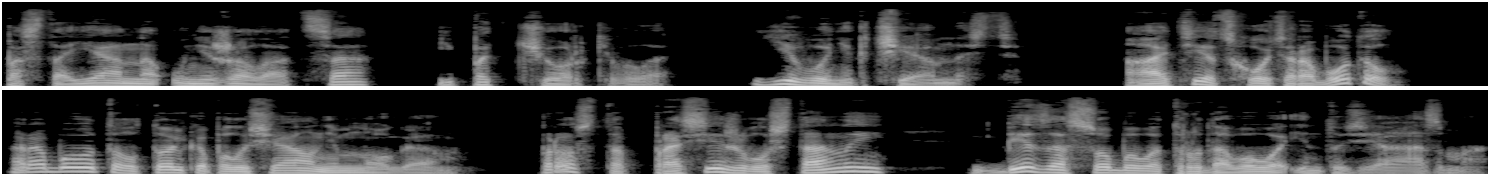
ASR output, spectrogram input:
постоянно унижала отца и подчеркивала его никчемность. А отец хоть работал? Работал, только получал немного. Просто просиживал штаны без особого трудового энтузиазма.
